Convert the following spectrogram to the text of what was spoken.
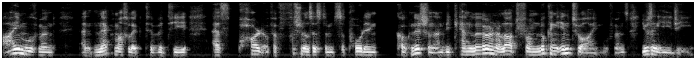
eye movement and neck muscle activity as part of a functional system supporting cognition. And we can learn a lot from looking into eye movements using EEG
